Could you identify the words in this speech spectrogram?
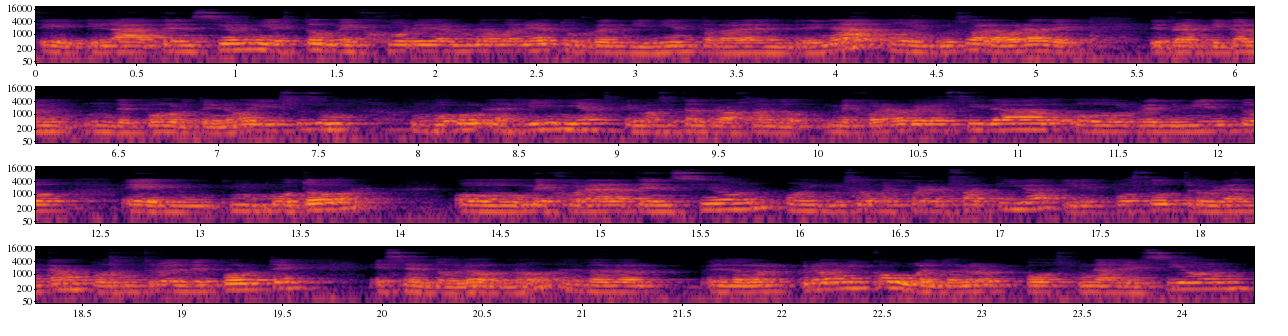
eh, la atención y esto mejore de alguna manera tu rendimiento a la hora de entrenar o incluso a la hora de, practicar un, deporte, ¿no? Y eso es un, un, poco las líneas que más están trabajando, mejorar velocidad o rendimiento em, motor o mejorar atención o incluso mejorar fatiga y después otro gran campo dentro del deporte es el dolor, ¿no? El dolor, el dolor crónico o el dolor post una lesión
